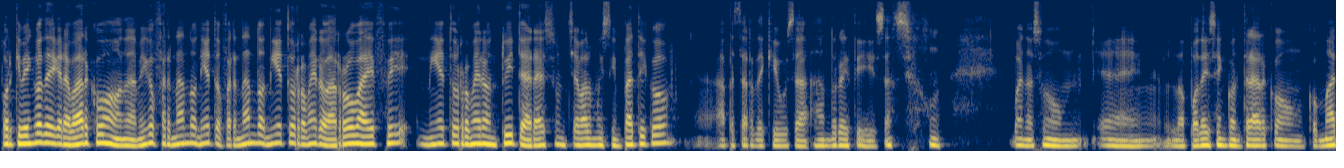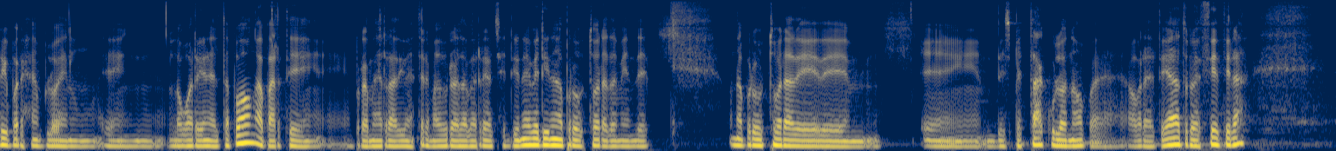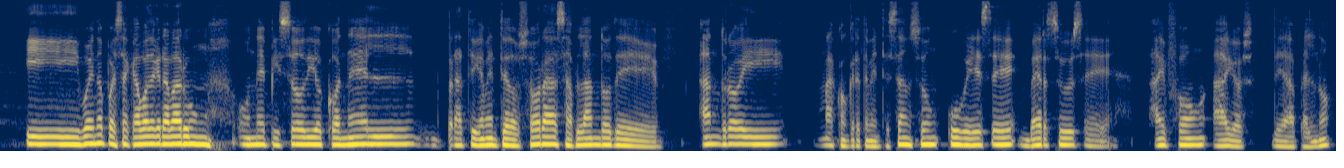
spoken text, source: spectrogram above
porque vengo de grabar con el amigo Fernando Nieto, Fernando Nieto Romero, arroba F Nieto Romero en Twitter. Es un chaval muy simpático, a pesar de que usa Android y Samsung. Bueno, es un, lo podéis encontrar con, Mario, por ejemplo, en, en Lo Guardia en el Tapón. Aparte, en programa de radio en Extremadura, la BR89. Tiene una productora también de, una productora de, de, eh, espectáculos, ¿no? Pues, obra de teatro, etcétera. Y bueno, pues acabo de grabar un, episodio con él, prácticamente dos horas, hablando de Android, más concretamente Samsung, VS versus eh, iPhone, iOS de Apple, ¿no?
